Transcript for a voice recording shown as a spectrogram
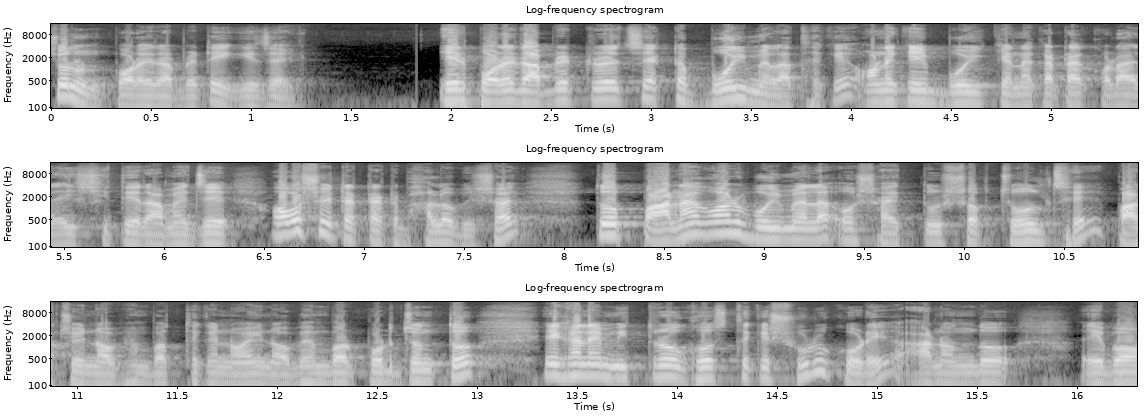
চলুন পরের আপডেটে এগিয়ে যাই। এর পরের আপডেট রয়েছে একটা বই মেলা থেকে। অনেকেই বই কেনাকাটা করার এই শীতের আমেজে অবশ্যই এটা একটা ভালো বিষয়। তো পানাগড় বইমেলা ও সাহিত্য উৎসব চলছে পাঁচই নভেম্বর থেকে নয় নভেম্বর পর্যন্ত। এখানে মিত্র ঘোষ থেকে শুরু করে আনন্দ এবং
